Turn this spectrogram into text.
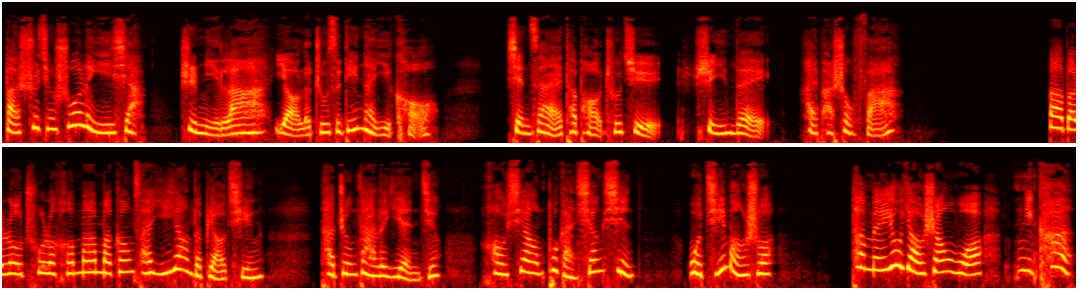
把事情说了一下：是米拉咬了朱斯蒂娜一口，现在他跑出去是因为害怕受罚。爸爸露出了和妈妈刚才一样的表情，他睁大了眼睛。好像不敢相信，我急忙说：“他没有咬伤我，你看。”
